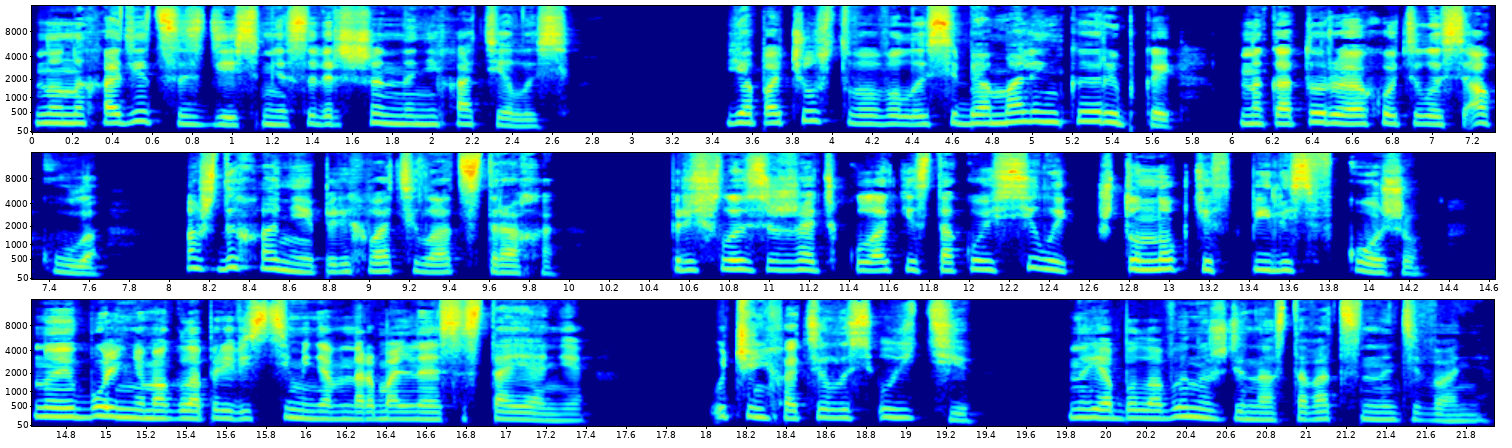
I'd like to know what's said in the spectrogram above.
но находиться здесь мне совершенно не хотелось. Я почувствовала себя маленькой рыбкой, на которую охотилась акула, аж дыхание перехватило от страха. Пришлось сжать кулаки с такой силой, что ногти впились в кожу но и боль не могла привести меня в нормальное состояние. Очень хотелось уйти, но я была вынуждена оставаться на диване.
